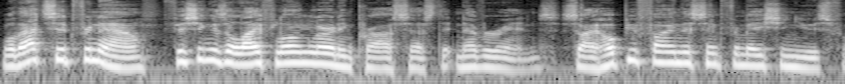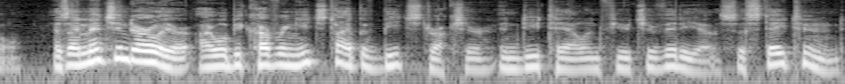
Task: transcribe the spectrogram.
Well, that's it for now. Fishing is a lifelong learning process that never ends, so I hope you find this information useful. As I mentioned earlier, I will be covering each type of beach structure in detail in future videos, so stay tuned.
